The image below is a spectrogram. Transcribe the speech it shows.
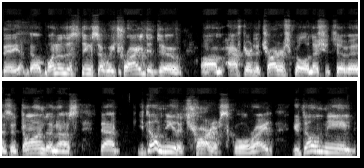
the, the one of the things that we tried to do um, after the charter school initiative is it dawned on us that you don't need a charter school, right? You don't need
